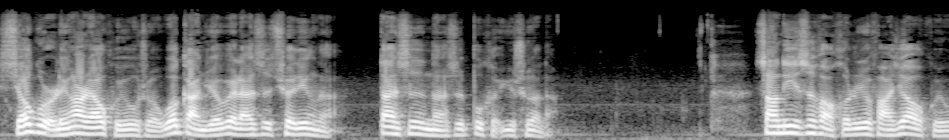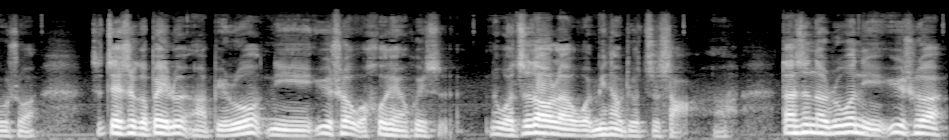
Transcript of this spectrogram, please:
小鬼零二幺回复说：“我感觉未来是确定的，但是呢是不可预测的。”上帝思考何时就发酵回复说。这这是个悖论啊！比如你预测我后天会死，那我知道了，我明天我就自杀啊。但是呢，如果你预测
